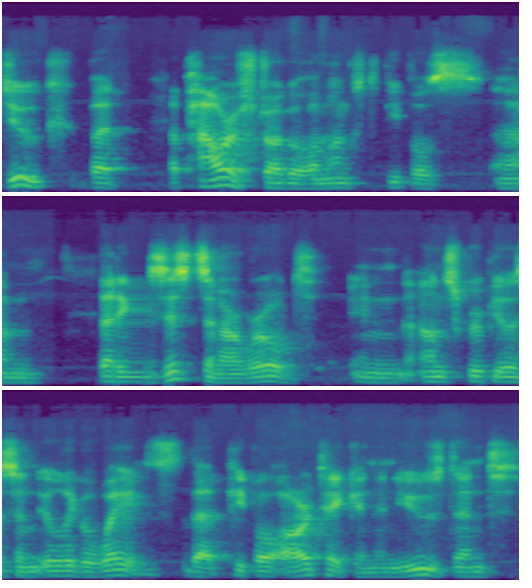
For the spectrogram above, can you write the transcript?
duke, but a power struggle amongst people's um, that exists in our world in unscrupulous and illegal ways that people are taken and used, and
